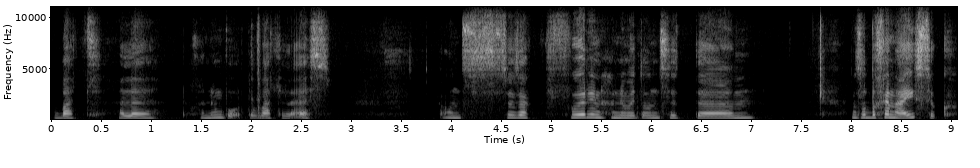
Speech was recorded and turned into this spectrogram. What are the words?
wat hulle genoem word of wat hulle is. Ons soos ek voorheen genoem het, ons het ehm um, ons wil begin huis soek.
